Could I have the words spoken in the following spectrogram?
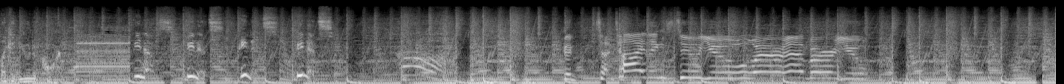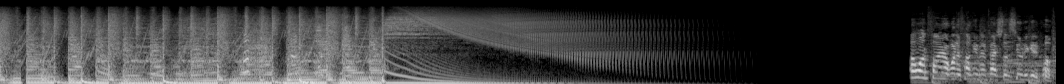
Like a unicorn. Peanuts, peanuts, peanuts, peanuts. Good t- tidings to you wherever you. I'm on fire. I want to fucking infectious suit to get a poke.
